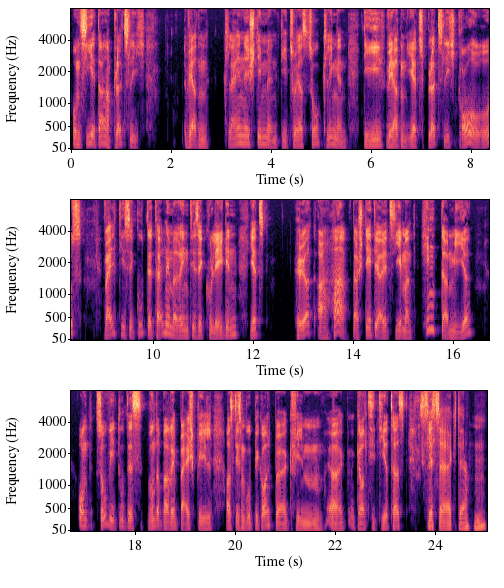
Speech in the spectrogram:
Und siehe da, plötzlich werden kleine Stimmen, die zuerst so klingen, die werden jetzt plötzlich groß, weil diese gute Teilnehmerin, diese Kollegin jetzt hört, aha, da steht ja jetzt jemand hinter mir. Und so wie du das wunderbare Beispiel aus diesem Whoopi Goldberg-Film äh, gerade zitiert hast. Sister Act, ja. Hm.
